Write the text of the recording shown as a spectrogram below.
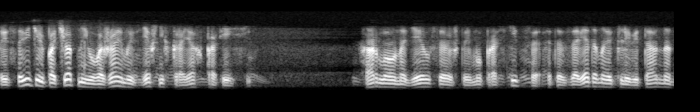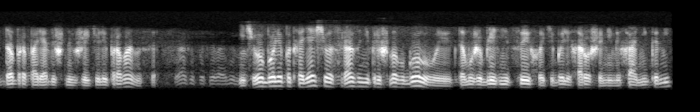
Представитель почетный и уважаемый в здешних краях профессии. Харлоу надеялся, что ему простится эта заведомая клевета на добропорядочных жителей Прованса. Ничего более подходящего сразу не пришло в голову, и к тому же близнецы, хоть и были хорошими механиками,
